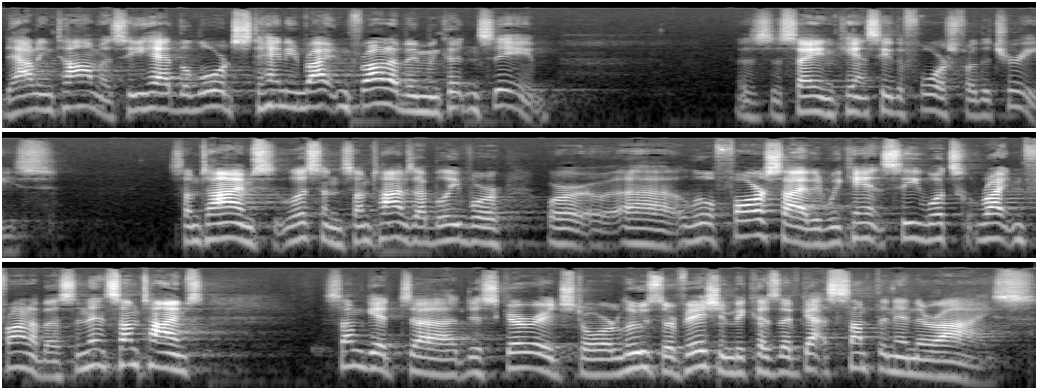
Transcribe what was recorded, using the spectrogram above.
doubting Thomas. He had the Lord standing right in front of him and couldn't see him. As the saying, can't see the forest for the trees. Sometimes, listen, sometimes I believe we're, we're uh, a little farsighted. We can't see what's right in front of us. And then sometimes some get uh, discouraged or lose their vision because they've got something in their eyes.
